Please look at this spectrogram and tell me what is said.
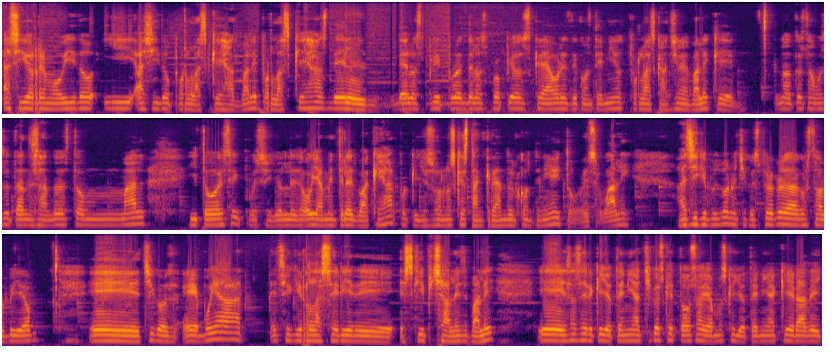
ha sido removido y ha sido por las quejas, ¿vale? Por las quejas del, de, los, de los propios creadores de contenidos, por las canciones, ¿vale? Que nosotros estamos utilizando esto mal y todo eso y pues ellos les, obviamente les va a quejar porque ellos son los que están creando el contenido y todo eso, ¿vale? Así que pues bueno chicos, espero que les haya gustado el vídeo. Eh, chicos, eh, voy a seguir la serie de Skip Challenge, ¿vale? Eh, esa serie que yo tenía, chicos, que todos sabíamos que yo tenía, que era de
